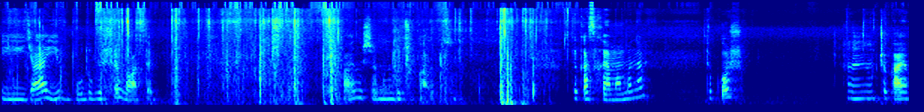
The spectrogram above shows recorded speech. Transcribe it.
І я їх буду вишивати. Хай в мене дочекаються. Така схема в мене також м, чекає.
